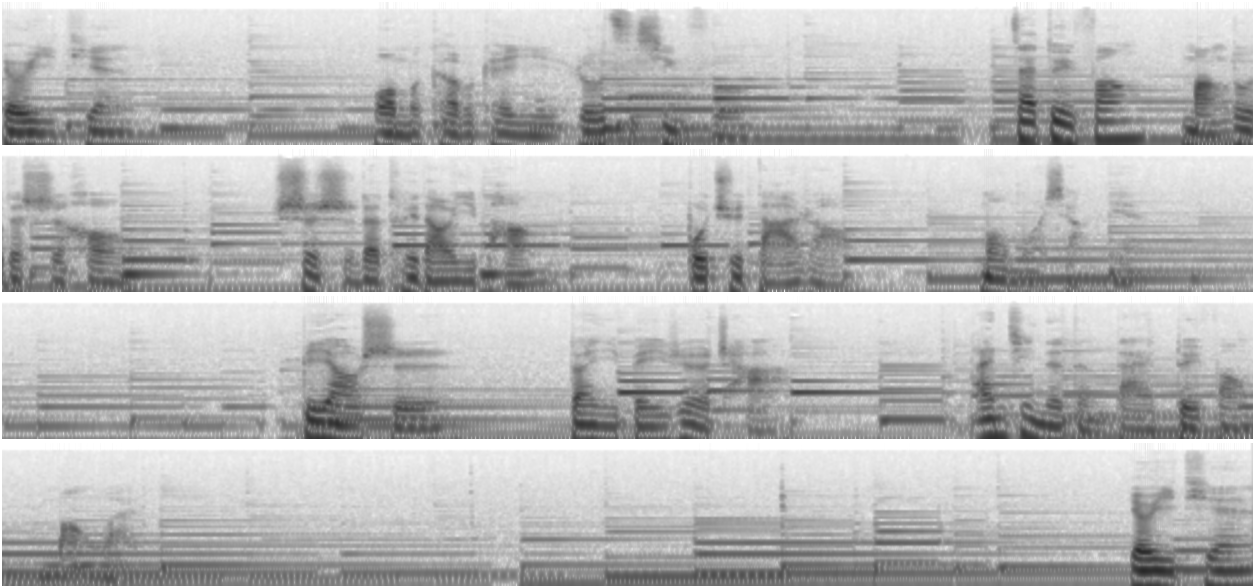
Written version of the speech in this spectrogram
有一天，我们可不可以如此幸福？在对方忙碌的时候，适时的退到一旁，不去打扰，默默想念。必要时，端一杯热茶，安静的等待对方忙完。有一天，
